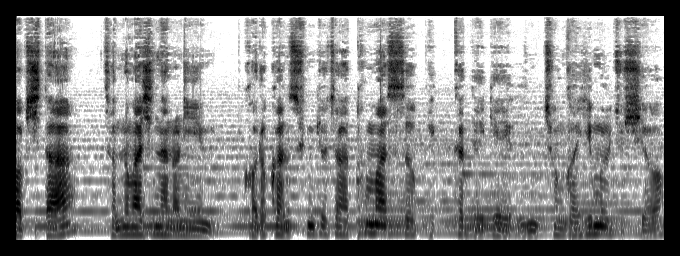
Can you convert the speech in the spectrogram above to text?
기도합시다. 전능하신 하나님, 거룩한 순교자 토마스 베켓에게 은총과 힘을 주시어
